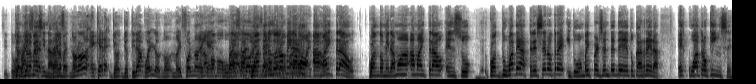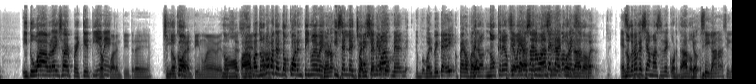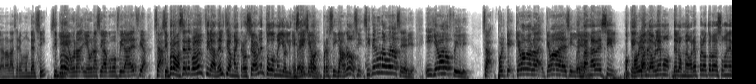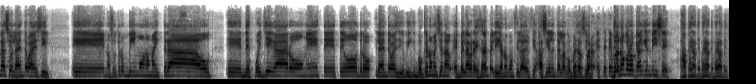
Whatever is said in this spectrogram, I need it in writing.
si tú Yo- vas- yo no voy a decir nada, Bryce- no, no, es que re- yo, yo estoy de acuerdo. No, no hay forma de No, no, que como Bryce jugador, Harper Cuando nosotros miramos Mike a. Mike Trout, cuando miramos a, a Mike Trout en su. Cuando tú bateas 3-0-3 y tu on base percentage de tu carrera es 4-15 y tú vas a Bryce Harper que tiene. 2.43, Chico. 2.49, No, 2.60. papá, tú no puedes bater 2.49 Yo no- y ser de Chosen vuelvo y te digo, pero, pero, Pero no creo que Sí, vaya a ser no más recordado. Es- no creo que sea más recordado. Yo, si gana, si gana la Serie Mundial, sí. Sí, Y pero- en una, y en una ciudad como Filadelfia. O sea, sí, pero va a ser recordado en Filadelfia, Trout se habla en todo Major League es que, que- Baseball. pero si ganó, si, si tiene una buena serie y lleva a los Phillies. O sea, porque, ¿qué van a hablar? ¿Qué van a decir de Pues él? van a decir, ok, Obviamente- cuando hablemos de los mejores peloteros de su generación, la gente va a decir, eh, nosotros vimos a Mike Trout, eh, después llegaron este, este otro, y la gente va a decir, Vicky, ¿por qué no menciona? Es verdad, Harper y ganó con Filadelfia. Así él entra en la conversación. pero este tema- Yo no creo que alguien dice, ah, espérate, espérate, espérate.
